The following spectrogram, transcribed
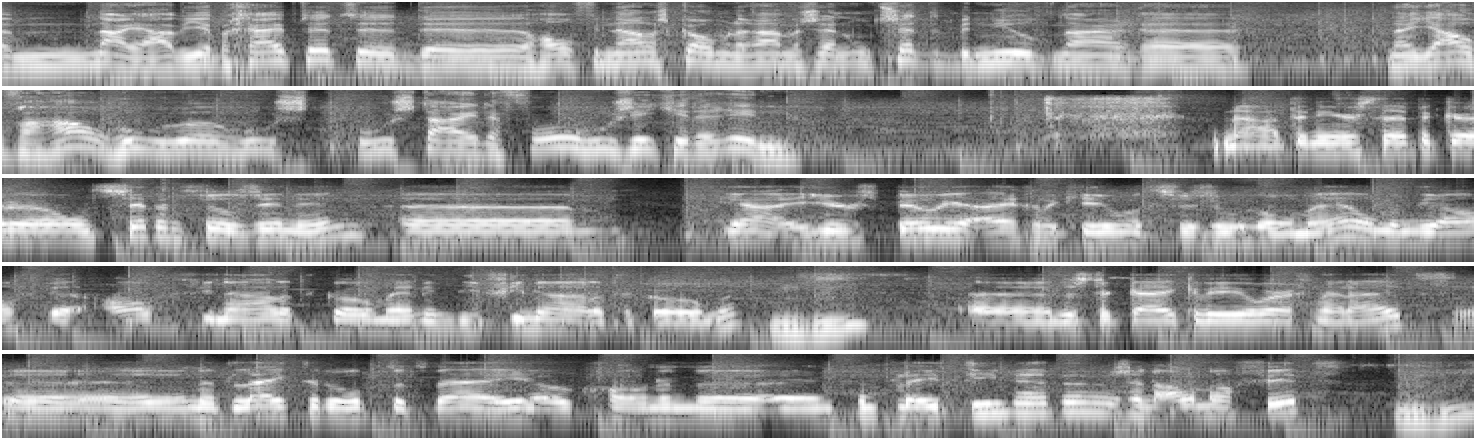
Um, nou ja, je begrijpt het. De halve finales komen eraan. We zijn ontzettend benieuwd naar, naar jouw verhaal. Hoe, hoe, hoe sta je ervoor? Hoe zit je erin? Nou, ten eerste heb ik er eh, ontzettend veel zin in. Uh, ja, hier speel je eigenlijk heel het seizoen om, hè, om in die halve, halve finale te komen en in die finale te komen. Mm dus daar kijken we heel erg naar uit. Uh, en het lijkt erop dat wij ook gewoon een, een compleet team hebben. We zijn allemaal fit. Mm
